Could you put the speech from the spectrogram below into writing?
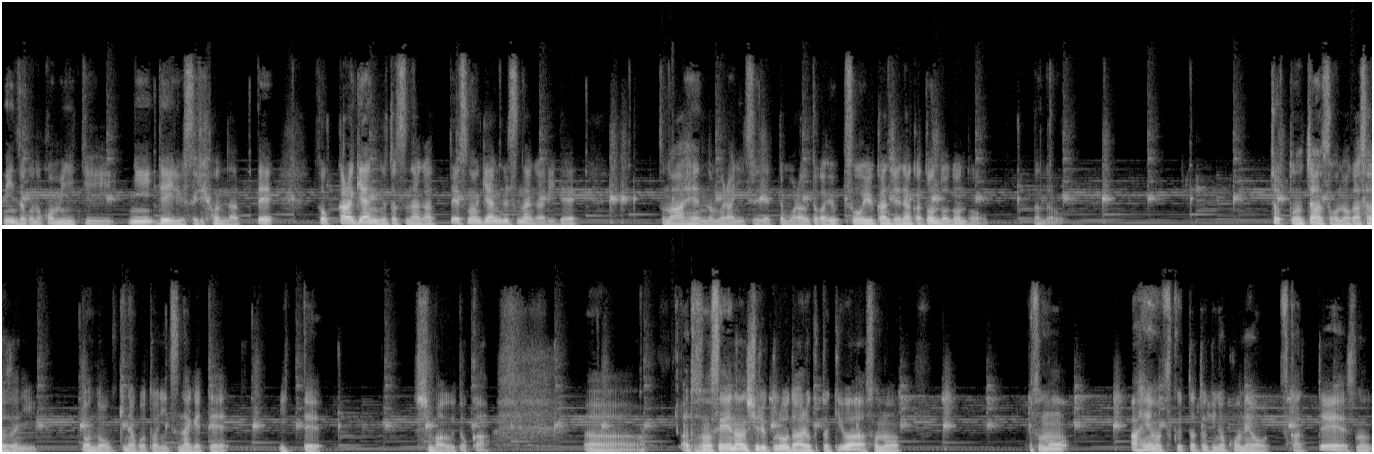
民族のコミュニティに出入りするようになって、そこからギャングとつながって、そのギャングつながりで、そのアヘンの村に連れてってもらうとか、そういう感じで、なんかどんどんどんどん、なんだろう。ちょっとのチャンスを逃さずに、どんどん大きなことにつなげていってしまうとか。ああとその西南シルクロード歩くときは、その、そのアヘンを作った時のコネを使って、その、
